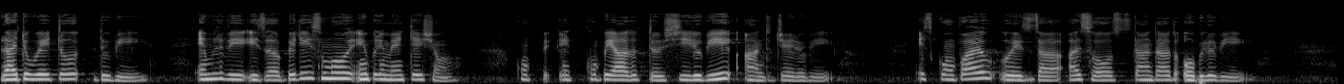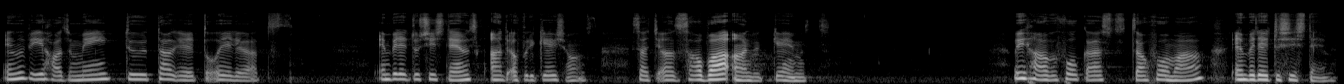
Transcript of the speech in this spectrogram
lightweight Ruby. MLB is a very small implementation compared to CRuby and JRuby is compiled with the ISO standard of Ruby. MRuby has main two target areas, embedded systems and applications, such as server and games. We have focused the former embedded system.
